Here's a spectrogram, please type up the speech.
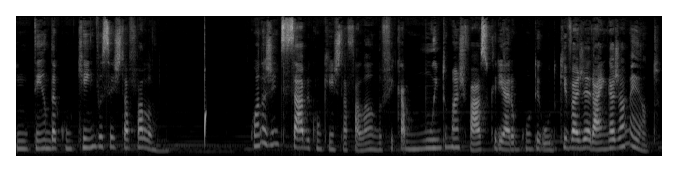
Entenda com quem você está falando. Quando a gente sabe com quem está falando, fica muito mais fácil criar um conteúdo que vai gerar engajamento.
